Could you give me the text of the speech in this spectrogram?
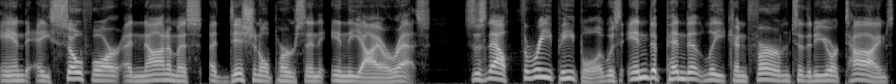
and a so far anonymous additional person in the IRS. This is now three people. It was independently confirmed to the New York Times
